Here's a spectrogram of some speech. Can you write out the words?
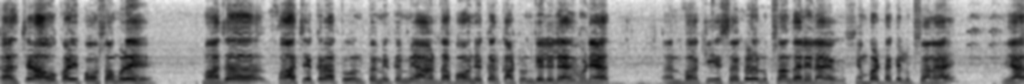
कालच्या अवकाळी पावसामुळे माझं पाच एकरातून कमीत कमी अर्धा पाऊण एकर काटून गेलेलं आहे वड्यात. आणि बाकी सगळं नुकसान झालेलं आहे. शंभर टक्के नुकसान आहे. या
